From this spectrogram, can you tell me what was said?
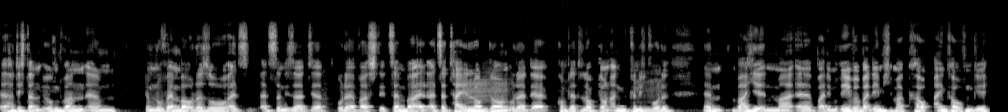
hatte ich dann irgendwann ähm, im November oder so, als, als dann dieser, der, oder was, Dezember, als der Teil-Lockdown mhm. oder der komplette Lockdown angekündigt mhm. wurde, ähm, war hier in, äh, bei dem Rewe, bei dem ich immer einkaufen gehe,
